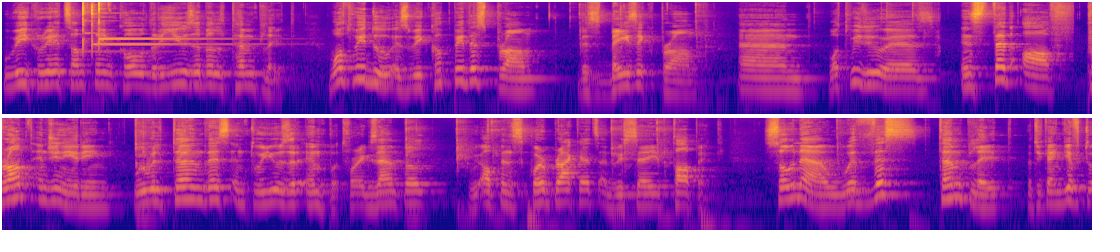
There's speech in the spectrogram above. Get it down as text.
we create something called reusable template. What we do is we copy this prompt, this basic prompt, and what we do is instead of prompt engineering, we will turn this into user input. For example, we open square brackets and we say topic. So now with this template that you can give to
